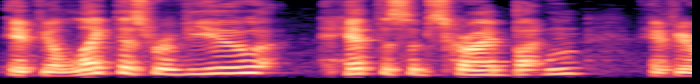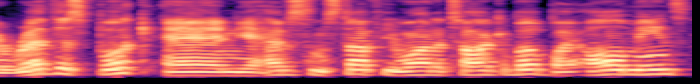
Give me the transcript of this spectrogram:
If you like this review, hit the subscribe button. If you read this book and you have some stuff you want to talk about, by all means,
